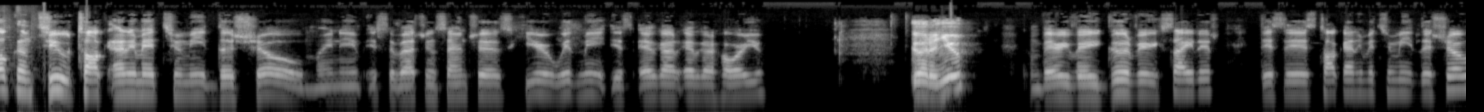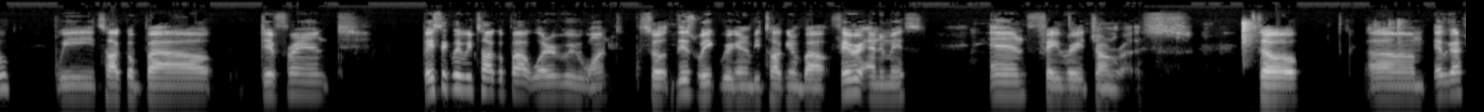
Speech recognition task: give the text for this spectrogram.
welcome to Talk Anime to Me, the show. My name is Sebastian Sanchez. Here with me is Edgar. Edgar, how are you? Good, and you? I'm very, very good, very excited. This is Talk Anime to Me, the show. We talk about different, basically, we talk about whatever we want. So this week, we're going to be talking about favorite animes and favorite genres. So, um, Edgar,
